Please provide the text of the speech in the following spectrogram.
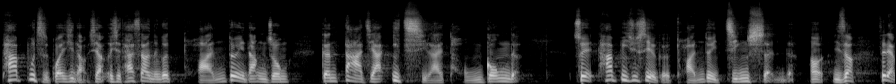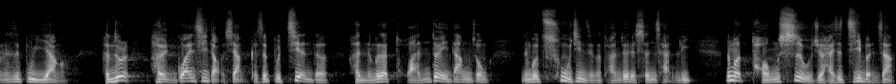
他不止关系导向，而且他是要能够团队当中跟大家一起来同工的，所以他必须是有个团队精神的。哦，你知道这两个人是不一样哦。很多人很关系导向，可是不见得很能够在团队当中能够促进整个团队的生产力。那么同事，我觉得还是基本上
